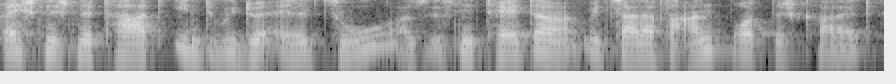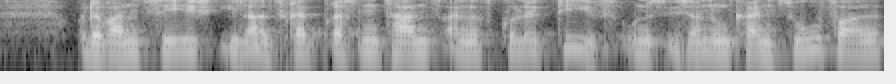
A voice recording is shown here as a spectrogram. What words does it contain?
rechne ich eine Tat individuell zu, also ist ein Täter mit seiner Verantwortlichkeit, oder wann sehe ich ihn als Repräsentanz eines Kollektivs? Und es ist ja nun kein Zufall,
